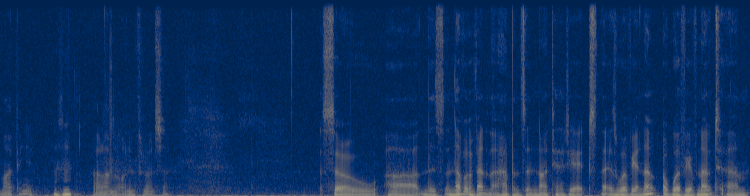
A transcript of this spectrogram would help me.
my opinion, mm-hmm. and I'm not an influencer so uh, there's another event that happens in 1988 that is uh, worthy of note. Um,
